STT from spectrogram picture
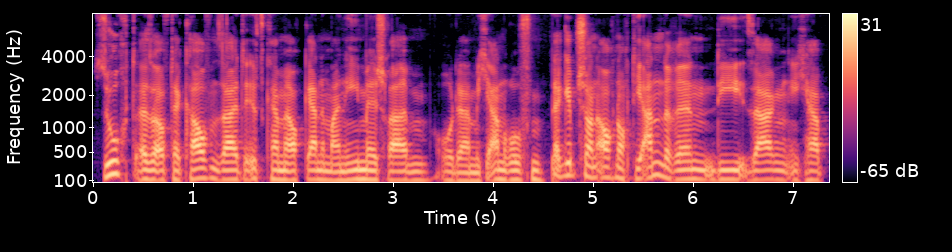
sucht, also auf der Kaufenseite ist, kann mir auch gerne meine E-Mail schreiben oder mich anrufen. Da gibt's schon auch noch die anderen, die sagen, ich habe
